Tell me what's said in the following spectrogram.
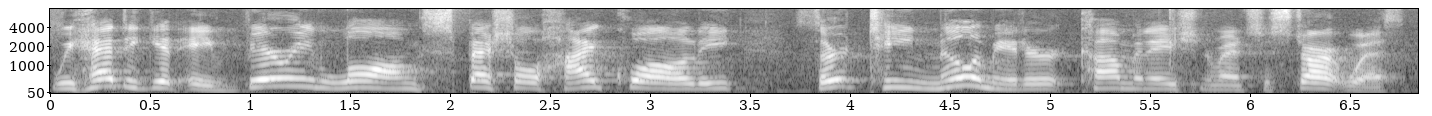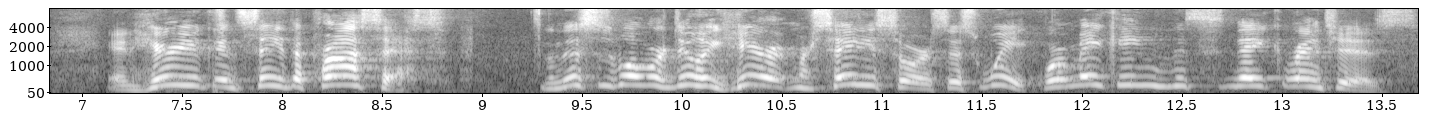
We had to get a very long, special, high quality 13 millimeter combination wrench to start with. And here you can see the process. And this is what we're doing here at Mercedes Source this week. We're making the snake wrenches.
